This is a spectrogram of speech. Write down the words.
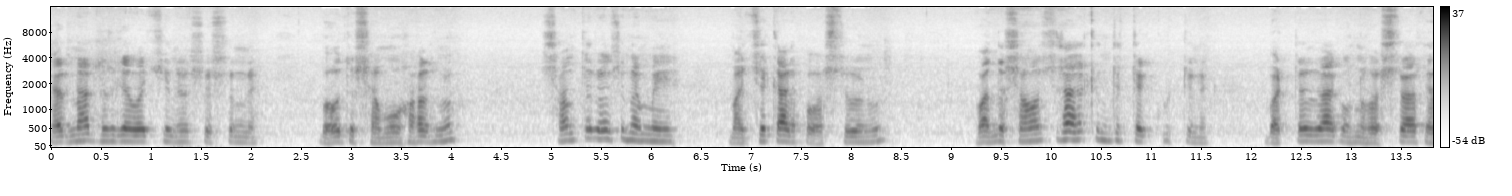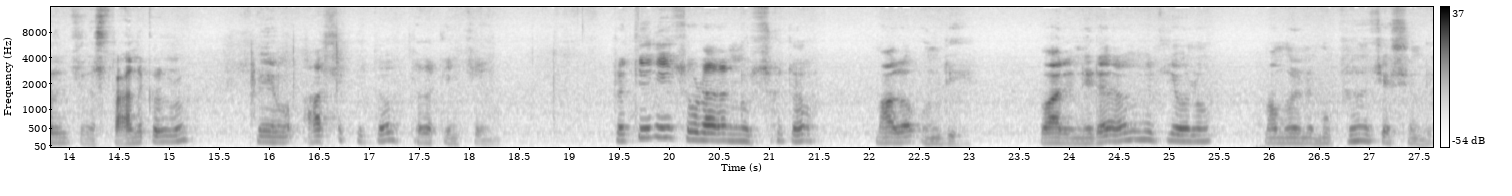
శరణార్థులుగా వచ్చి నివసిస్తున్న బౌద్ధ సమూహాలను సొంత రోజు నమ్మే మధ్యకాలపు వస్తువులను వంద సంవత్సరాల కిందట కుట్టిన బట్టల్లాగా ఉన్న వస్త్రాలు ధరించిన స్థానికులను మేము ఆసక్తితో తిలకించాము. ప్రతిదీ చూడాలన్న ఉత్సుకత మాలో ఉంది. వారి నిడమైన జీవనం మమ్మల్ని ముగ్ధులను చేసింది.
